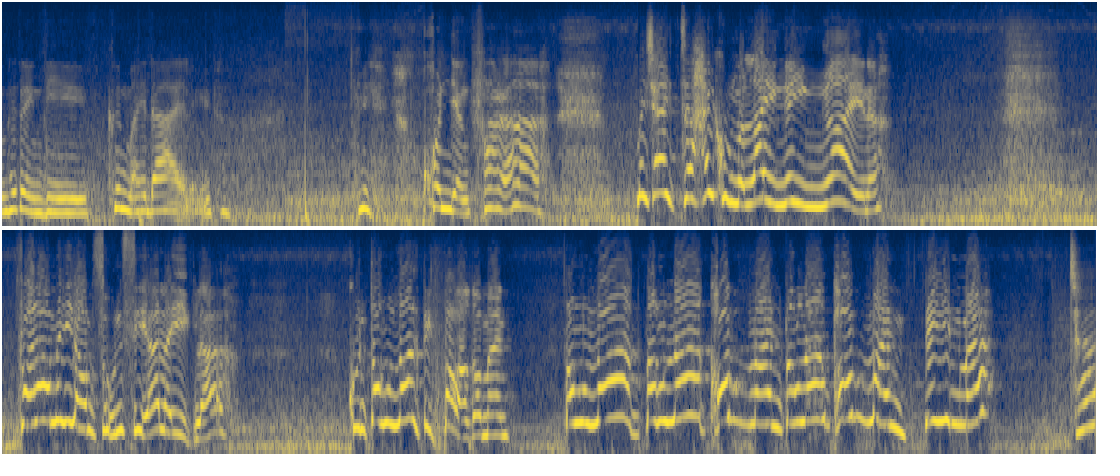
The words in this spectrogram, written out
ทำให้ตัวเองดีขึ้นมาให้ได้อะไรอย่างเงี้ยค่ะคนอย่างฟาร่าไม่ใช่จะให้คุณมาไล่ง่ายๆนะฟาร่าไม่ยอมสูญเสียอะไรอีกแล้ว คุณต้องเลิกติดต่อกับมัน ต้องเลิกต้องเลิกคบมัน ต้องเลิกพบมันได้ยินไหมใช่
